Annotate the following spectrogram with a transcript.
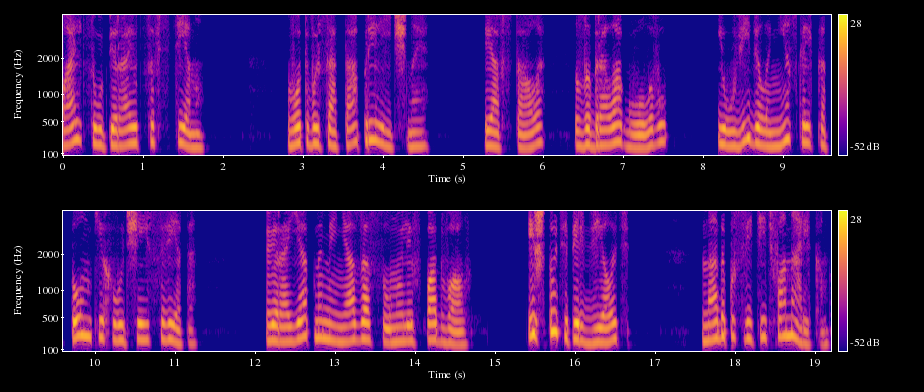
пальцы упираются в стену. Вот высота приличная. Я встала, задрала голову и увидела несколько тонких лучей света — Вероятно, меня засунули в подвал. И что теперь делать? Надо посветить фонариком.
